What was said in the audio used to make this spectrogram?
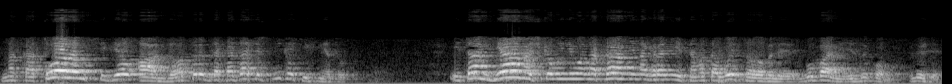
на котором сидел ангел, которых доказательств никаких нету. И там ямочка у него на камне на гранитном, это выцеловали губами, языком люди.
